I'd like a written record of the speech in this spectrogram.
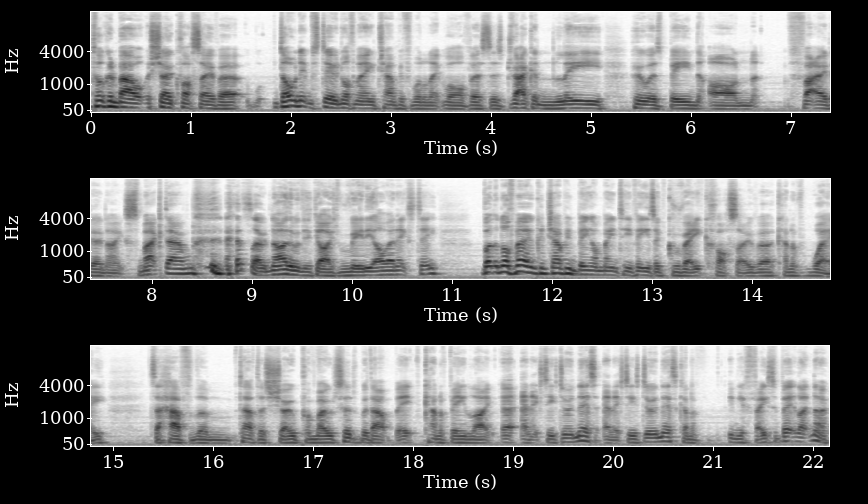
talking about show crossover, Dominic Mysterio, North American champion for Monday Night Raw, versus Dragon Lee, who has been on Friday Night SmackDown. so neither of these guys really are NXT. But the North American champion being on main TV is a great crossover kind of way to have them to have the show promoted without it kind of being like uh, NXT's doing this, NXT's doing this, kind of in your face a bit. Like, no,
